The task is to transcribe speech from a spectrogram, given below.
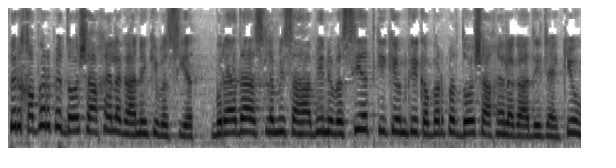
پھر قبر پہ دو شاخیں لگانے کی وسیعت بریدا اسلمی صحابی نے وسیعت کی کہ ان کی قبر پر دو شاخیں لگا دی جائیں۔ کیوں؟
